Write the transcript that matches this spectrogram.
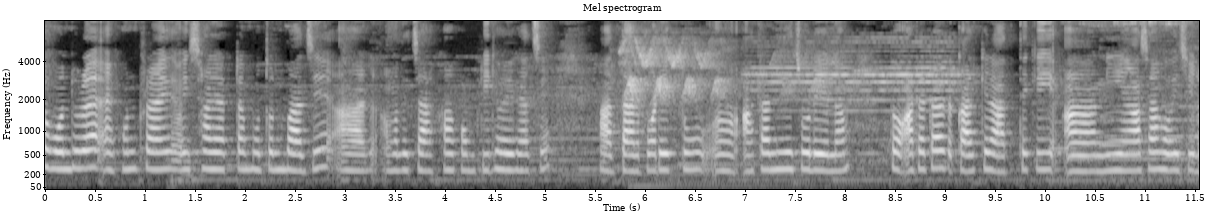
তো বন্ধুরা, এখন প্রায় ওই সাড়ে আটটা মতন বাজে আর আমাদের চা খাওয়া কমপ্লিট হয়ে গেছে। আর তারপরে একটু আটা নিয়ে চলে এলাম। তো আটাটা কালকে রাত থেকেই নিয়ে আসা হয়েছিল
